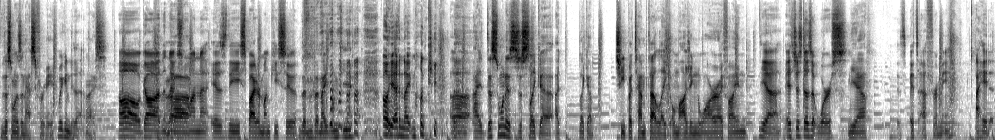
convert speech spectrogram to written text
this one is an S for me. We can do that. Nice. Oh god, the next Uh, one is the Spider Monkey suit. Then the Night Monkey. Oh yeah, Night Monkey. uh, I this one is just like a, a like a cheap attempt at like homaging noir. I find. yeah, it just does it worse. Yeah. It's it's F for me. I hate it.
